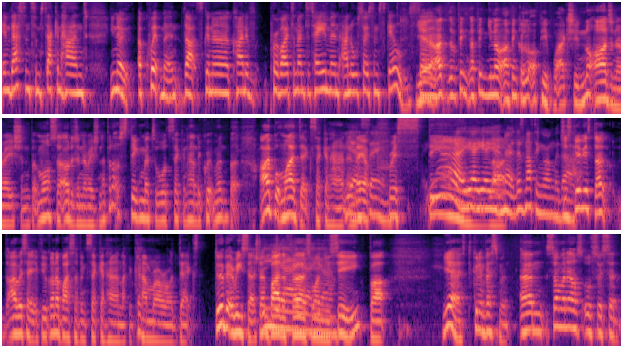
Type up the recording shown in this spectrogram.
invest in some secondhand, you know, equipment that's gonna kind of provide some entertainment and also some skills. So, yeah, I, think I think you know I think a lot of people actually not our generation but more so older generation have a lot of stigma towards secondhand equipment. But I bought my deck secondhand and Yeah, they are pristine. yeah, yeah, yeah, yeah. Like, No, there's nothing wrong with just that. Just give you don't. I would say if you're gonna buy something secondhand like a camera or a deck, do a bit of research. Don't buy the first yeah, one yeah. you see, but. Yeah, it's a good investment. Um, someone else also said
